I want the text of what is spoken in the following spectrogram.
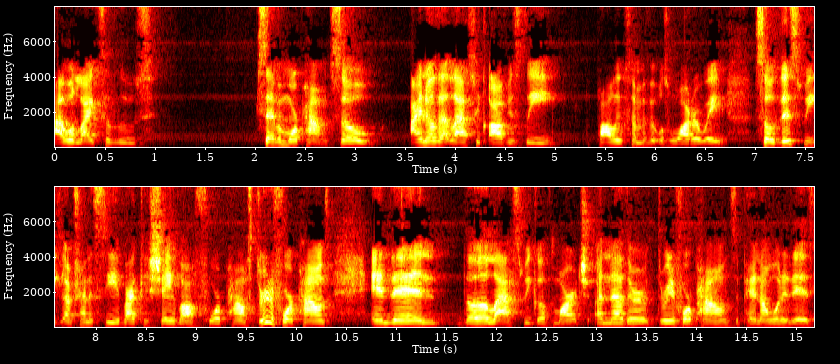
I would like to lose seven more pounds. So I know that last week, obviously, probably some of it was water weight. So this week, I'm trying to see if I can shave off four pounds, three to four pounds. And then the last week of March, another three to four pounds, depending on what it is.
